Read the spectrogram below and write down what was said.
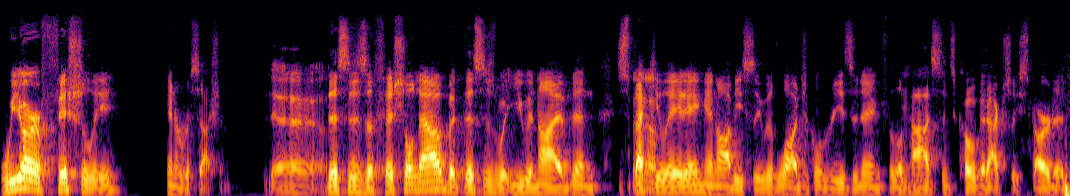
we are officially in a recession Yeah. this is official now, but this is what you and I have been speculating, and obviously with logical reasoning for the Mhm. past since COVID actually started,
